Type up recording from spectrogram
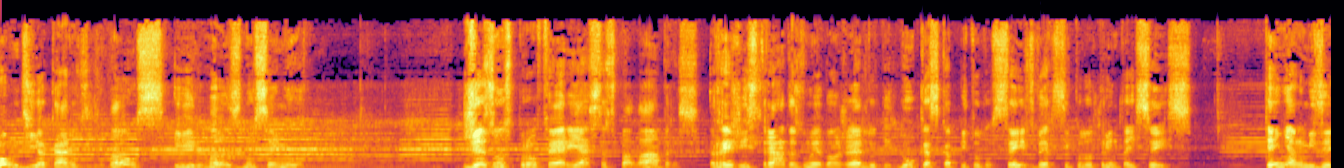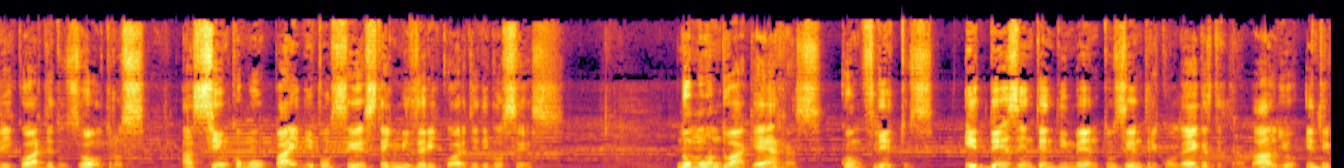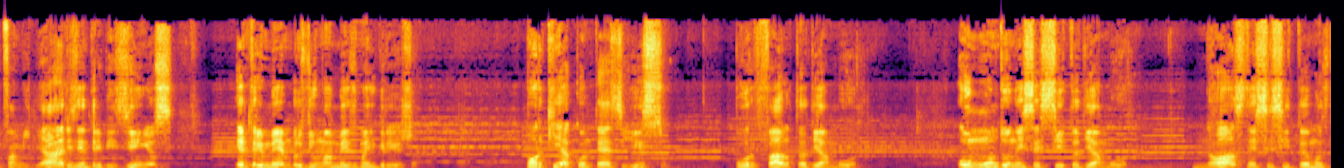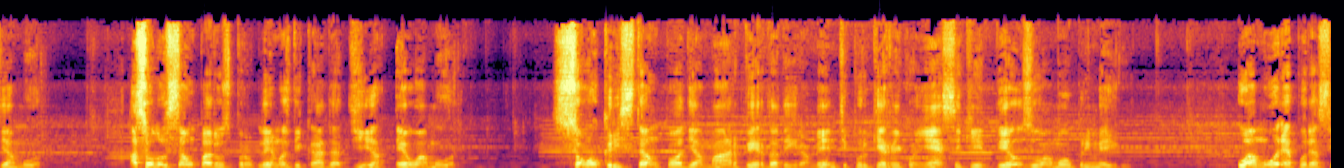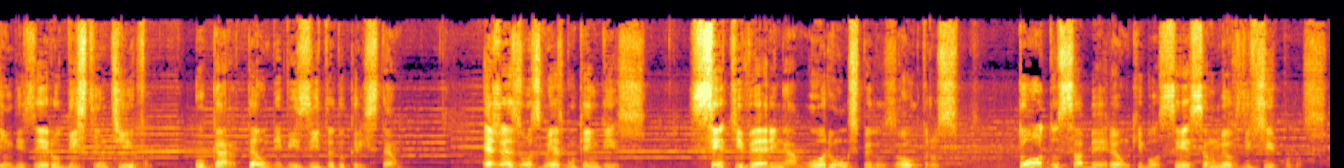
Bom dia, caros irmãos e irmãs no Senhor. Jesus profere estas palavras registradas no Evangelho de Lucas, capítulo 6, versículo 36. Tenham misericórdia dos outros, assim como o Pai de vocês tem misericórdia de vocês. No mundo há guerras, conflitos e desentendimentos entre colegas de trabalho, entre familiares, entre vizinhos entre membros de uma mesma igreja. Por que acontece isso? Por falta de amor. O mundo necessita de amor. Nós necessitamos de amor. A solução para os problemas de cada dia é o amor. Só o cristão pode amar verdadeiramente porque reconhece que Deus o amou primeiro. O amor é, por assim dizer, o distintivo, o cartão de visita do cristão. É Jesus mesmo quem diz: Se tiverem amor uns pelos outros, todos saberão que vocês são meus discípulos.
